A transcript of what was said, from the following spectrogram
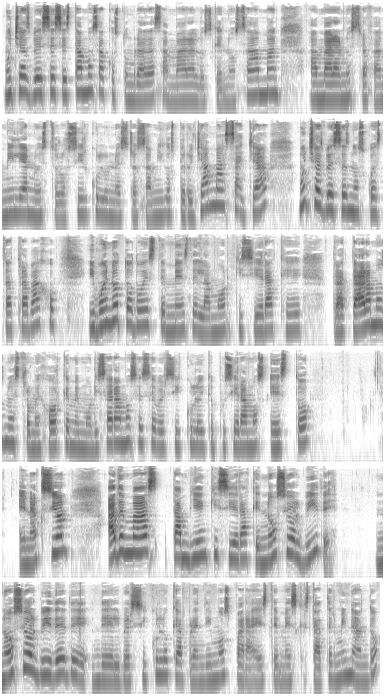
Muchas veces estamos acostumbradas a amar a los que nos aman, amar a nuestra familia, nuestro círculo, nuestros amigos, pero ya más allá, muchas veces nos cuesta trabajo. Y bueno, todo este mes del amor quisiera que tratáramos nuestro mejor, que memorizáramos ese versículo y que pusiéramos esto en acción. Además, también quisiera que no se olvide, no se olvide de, del versículo que aprendimos para este mes que está terminando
